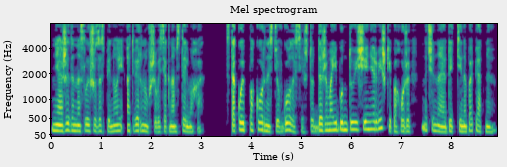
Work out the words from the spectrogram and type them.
Неожиданно слышу за спиной отвернувшегося к нам Стельмаха. С такой покорностью в голосе, что даже мои бунтующие нервишки, похоже, начинают идти на попятную.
